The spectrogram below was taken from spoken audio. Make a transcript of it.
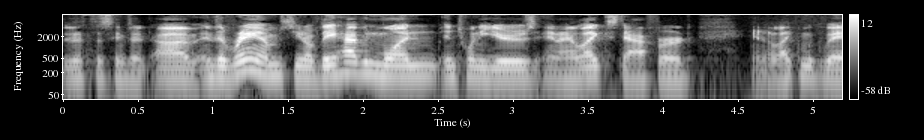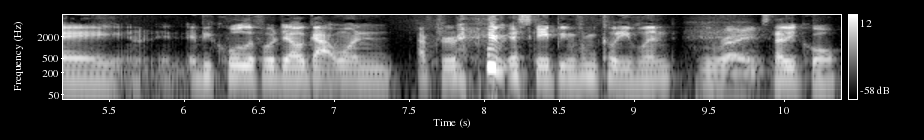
that's the same side. Um, and the Rams, you know, they haven't won in 20 years, and I like Stafford and I like McVay, and it'd be cool if Odell got one after escaping from Cleveland. Right. So that'd be cool.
